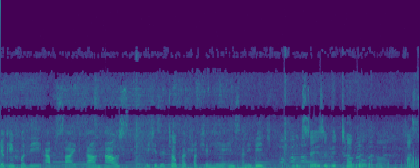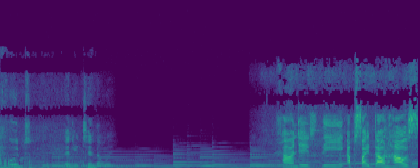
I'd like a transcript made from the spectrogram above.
Looking for the upside down house which is a top attraction here in Sunny Beach. And it says at the top of um, fast food then you turn that way. Found it the upside down house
